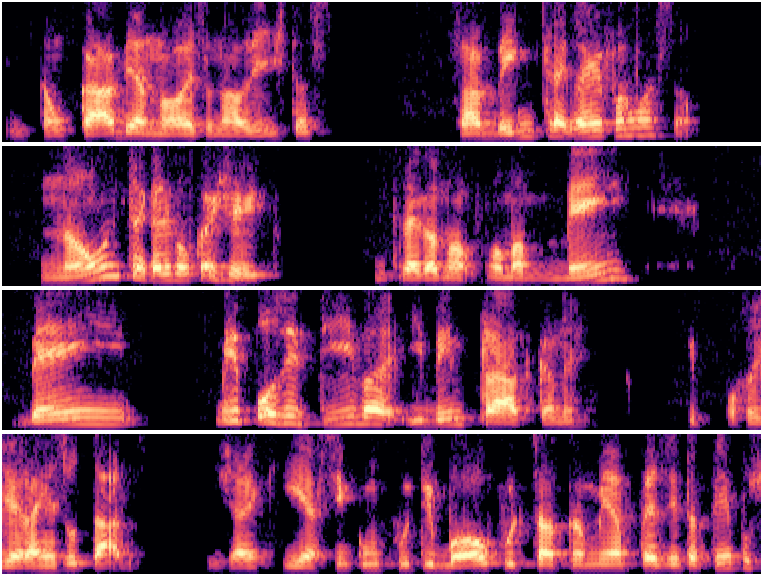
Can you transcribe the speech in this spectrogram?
então cabe a nós, analistas, saber entregar a informação. Não entregar de qualquer jeito. Entregar de uma forma bem, bem bem positiva e bem prática, né? Que possa gerar resultados. Já que, assim como o futebol, o futsal também apresenta tempos,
